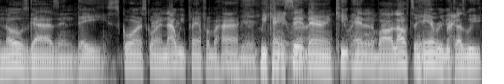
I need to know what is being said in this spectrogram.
and those guys, and they scoring, scoring. Now we playing from behind. Yeah, we can't, can't sit run. there and keep handing the ball off to Henry Right. because we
